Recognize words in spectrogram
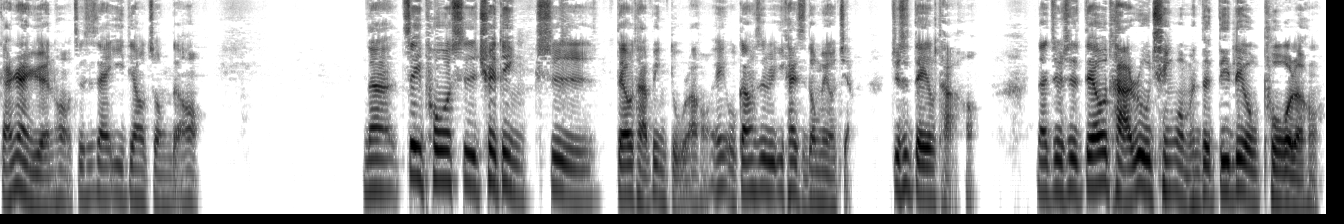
感染源哦？这是在意调中的哦。那这一波是确定是 Delta 病毒了哈？诶，我刚刚是不是一开始都没有讲？就是 Delta 哈，那就是 Delta 入侵我们的第六波了哈。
